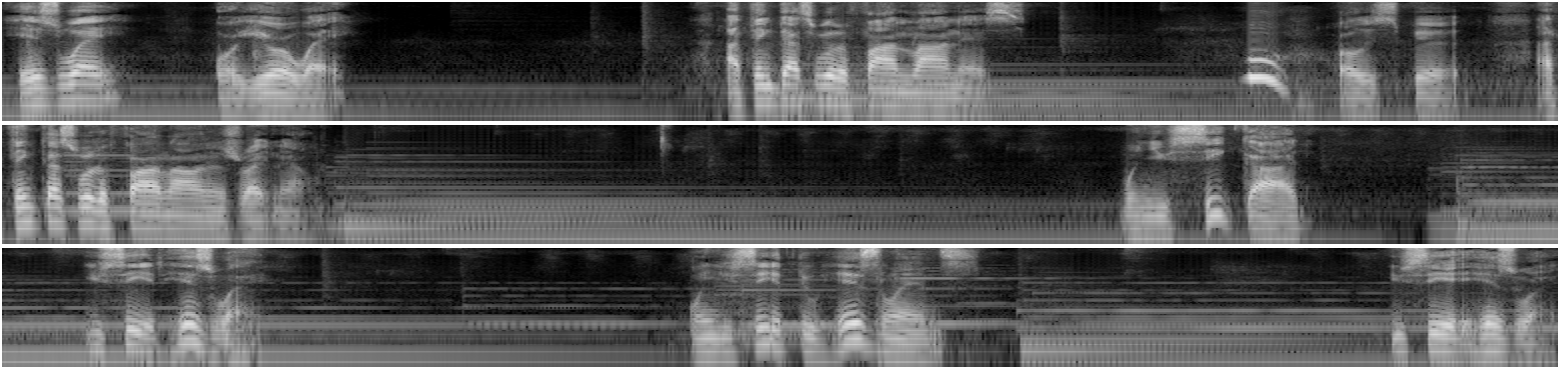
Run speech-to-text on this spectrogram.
his way or your way? I think that's where the fine line is. Holy Spirit. I think that's where the fine line is right now. When you seek God, you see it His way. When you see it through His lens, you see it His way.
